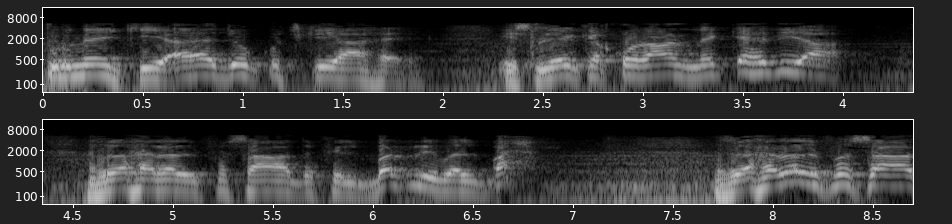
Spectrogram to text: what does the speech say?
تو نے کیا ہے جو کچھ کیا ہے۔ اس لیے کہ قرآن نے کہہ دیا رحر الفساد فی البر والبحر زہر الفساد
